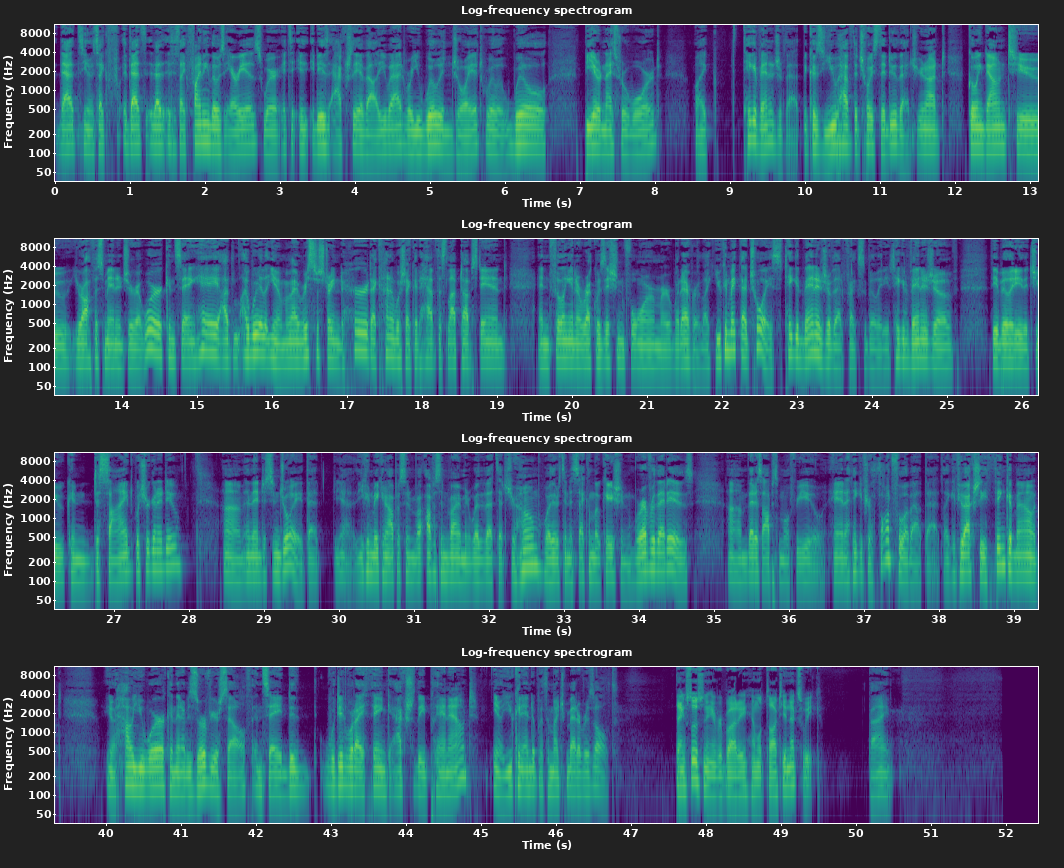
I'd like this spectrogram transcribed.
that's you know it's like that's that it's like finding those areas where it's it, it is actually a value add where you will enjoy it, where it will be a nice reward. Like take advantage of that because you have the choice to do that. You're not going down to your office manager at work and saying, "Hey, I'd, I really, you know, my wrists are starting to hurt. I kind of wish I could have this laptop stand," and filling in a requisition form or whatever. Like you can make that choice. Take advantage of that flexibility. Take advantage of the ability that you can decide what you're going to do um, and then just enjoy that. Yeah, you can make an office office environment, whether that's at your home, whether it's in a second location, wherever that is, um, that is optimal for you. And I think if you're thoughtful about that, like if you actually think about you know how you work and then observe yourself and say did did what I think actually plan out, you know, you can end up with a much better result. Thanks for listening, everybody, and we'll talk to you next week. Bye.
